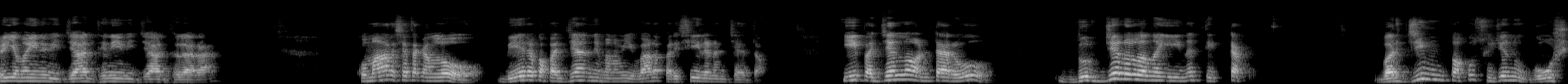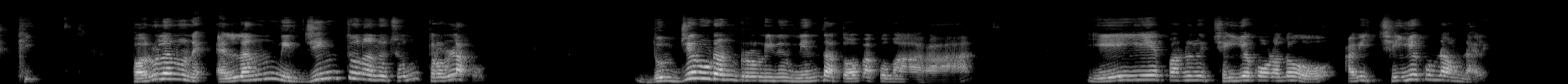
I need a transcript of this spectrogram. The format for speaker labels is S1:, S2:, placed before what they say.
S1: ప్రియమైన విద్యార్థిని విద్యార్థులారా కుమార శతకంలో వేరొక పద్యాన్ని మనం ఇవాళ పరిశీలనం చేద్దాం. ఈ పద్యంలో అంటారు దుర్జనులనైన తిట్టకు వర్జింపకు సుజను గోష్ఠి పరులను ఎల్లన్ నిర్జింతుననుచు త్రొళ్ళకు దుర్జనుడండ్రు నిన్ను నింద తోపకుమారా ఏ ఏ పనులు చెయ్యకూడదో అవి చెయ్యకుండా ఉండాలి.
